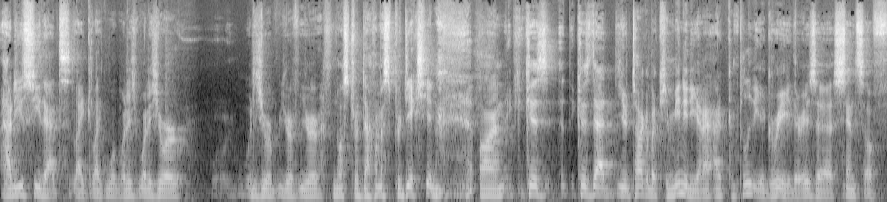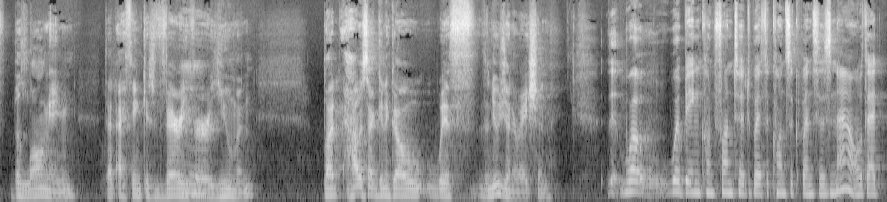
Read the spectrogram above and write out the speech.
how do you see that? Like, like what is what is your what is your your your Nostradamus prediction on because because that you're talking about community and I, I, completely agree. There is a sense of belonging that I think is very mm. very human. But how is that going to go with the new generation? Well, we're being confronted with the consequences now that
